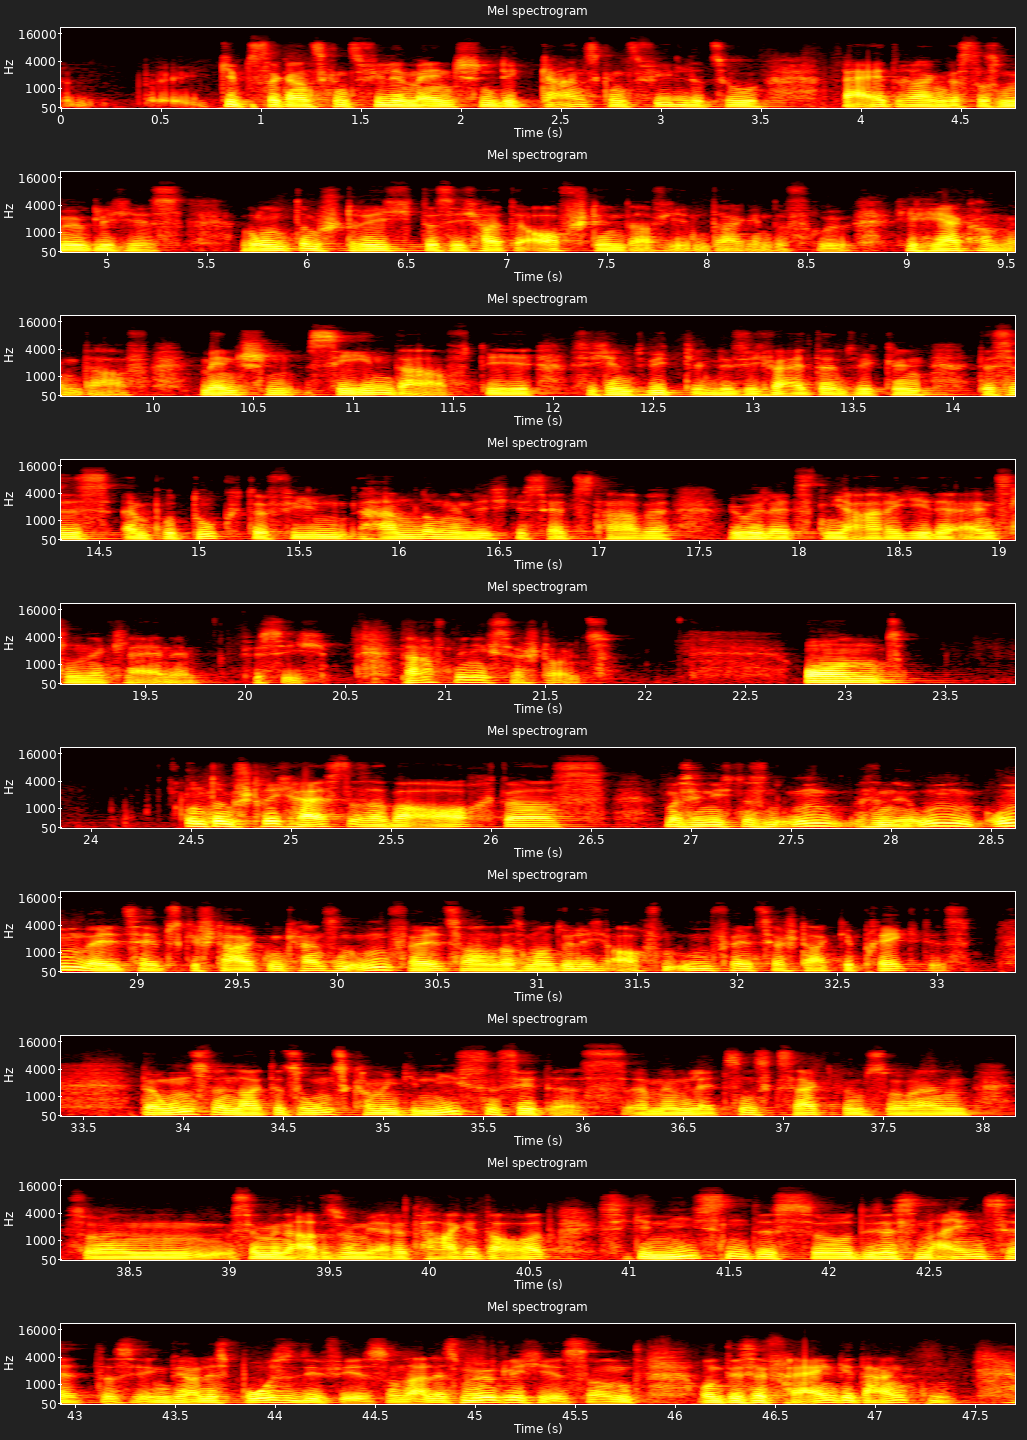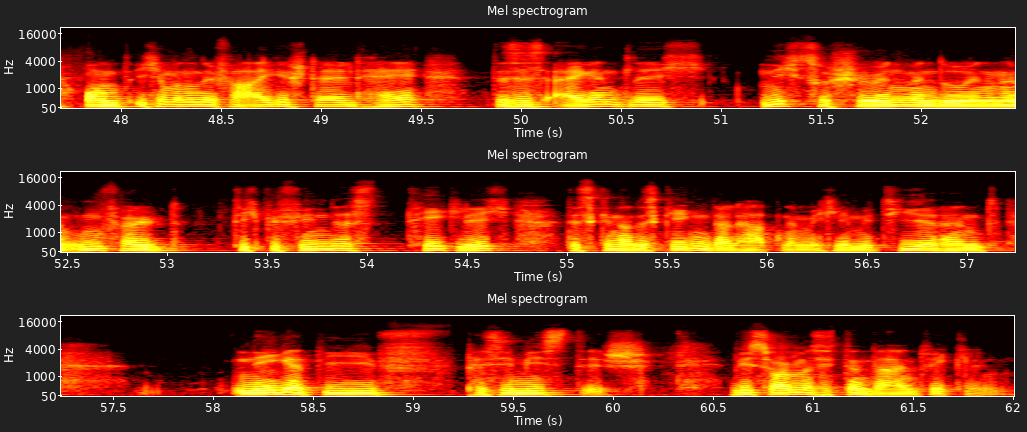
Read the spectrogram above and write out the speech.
gibt es da ganz, ganz viele Menschen, die ganz, ganz viel dazu beitragen, dass das möglich ist. Aber unterm Strich, dass ich heute aufstehen darf, jeden Tag in der Früh, hierher kommen darf, Menschen sehen darf, die sich entwickeln, die sich weiterentwickeln, das ist ein Produkt der vielen Handlungen, die ich gesetzt habe über die letzten Jahre, jede einzelne kleine für sich. Darauf bin ich sehr stolz. Und unterm Strich heißt das aber auch, dass man sich nicht nur seine Umwelt selbst gestalten kann, sein Umfeld, sondern dass man natürlich auch vom Umfeld sehr stark geprägt ist. Bei uns, wenn Leute zu uns kommen, genießen sie das. Äh, wir haben letztens gesagt, wir haben so ein, so ein Seminar, das über mehrere Tage dauert. Sie genießen das so, dieses Mindset, dass irgendwie alles positiv ist und alles möglich ist und, und diese freien Gedanken. Und ich habe mir dann die Frage gestellt, hey, das ist eigentlich nicht so schön, wenn du in einem Umfeld dich befindest täglich, das genau das Gegenteil hat, nämlich limitierend, negativ, pessimistisch. Wie soll man sich denn da entwickeln?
